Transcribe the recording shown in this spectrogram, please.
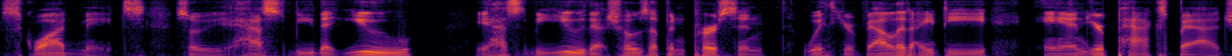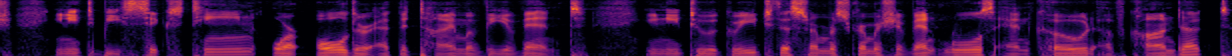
squad mates. So it has to be that you it has to be you that shows up in person with your valid ID and your PAX badge. You need to be 16 or older at the time of the event. You need to agree to the Summer Skirmish event rules and code of conduct.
